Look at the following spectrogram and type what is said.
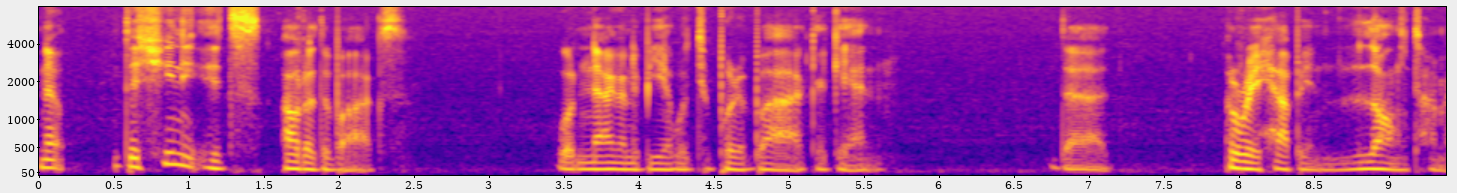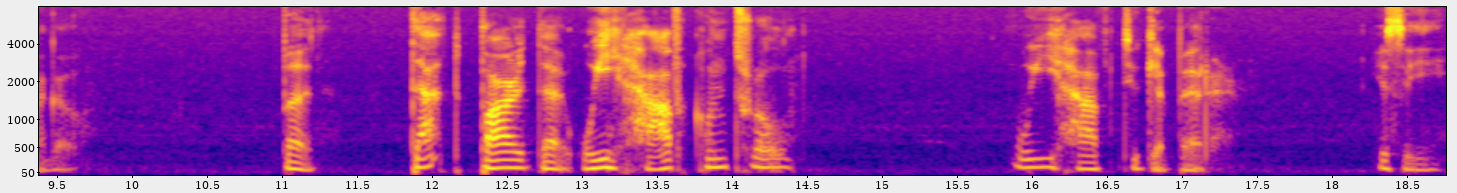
Now, the Genie it's out of the box. We're not going to be able to put it back again. That already happened long time ago. But that part that we have control, we have to get better. You see,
